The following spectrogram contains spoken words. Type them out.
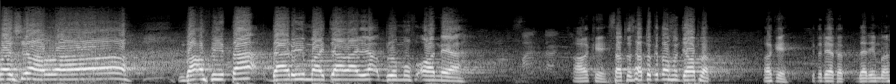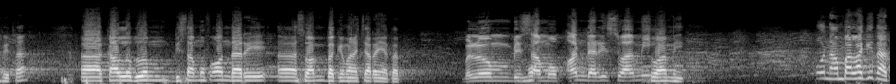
Masya Allah. Mbak Vita dari Majalaya belum move on ya? Oke, okay. satu-satu kita langsung jawab, Oke, okay, kita lihat dari Mbak Vita. Uh, kalau belum bisa move on dari uh, suami bagaimana caranya, Tat? Belum bisa Mo move on dari suami? Suami. Oh, nambah lagi, Tat.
